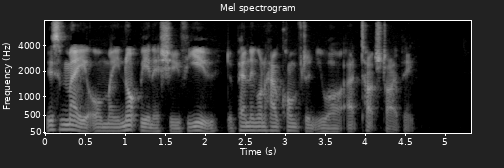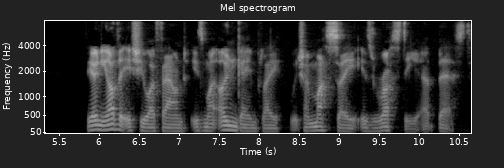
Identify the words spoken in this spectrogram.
This may or may not be an issue for you, depending on how confident you are at touch typing. The only other issue I found is my own gameplay, which I must say is rusty at best.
